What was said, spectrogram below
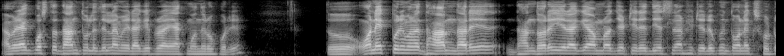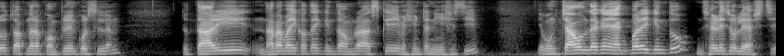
আমরা এক বস্তা ধান তুলে দিলাম, এর আগে প্রায় এক মনের উপরে। তো অনেক পরিমাণে ধান ধরে ধান ধরে, এর আগে আমরা যে টেরে দিয়েছিলাম, সেই টেরেও কিন্তু অনেক ছোটো, তো আপনারা কমপ্লেন করছিলেন। তো তারই ধারাবাহিকতায় কিন্তু আমরা আজকে এই মেশিনটা নিয়ে এসেছি। এবং চাউল দেখেন একবারেই কিন্তু ঝেড়ে চলে আসছে।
